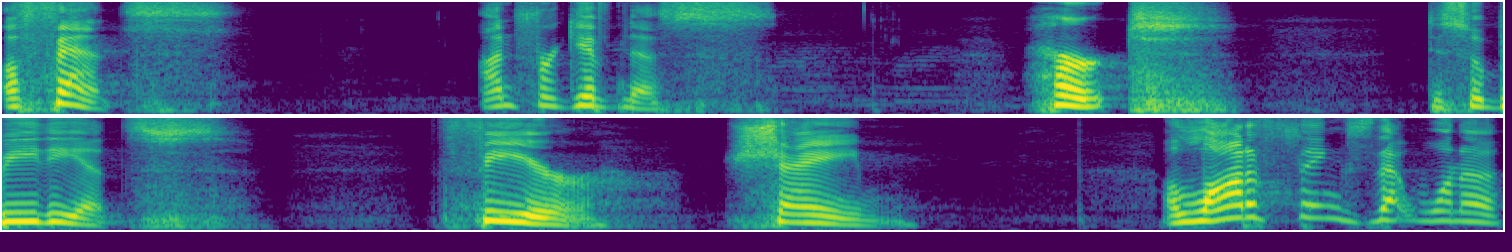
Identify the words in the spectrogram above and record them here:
Offense, unforgiveness, hurt, disobedience, fear, shame. A lot of things that want to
